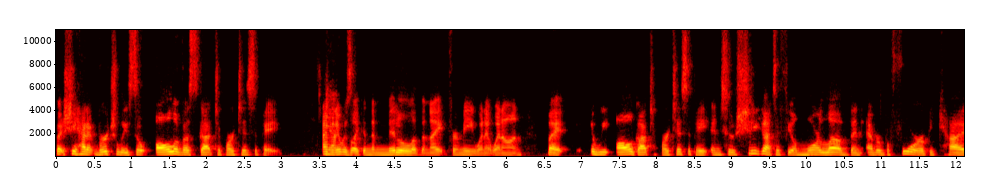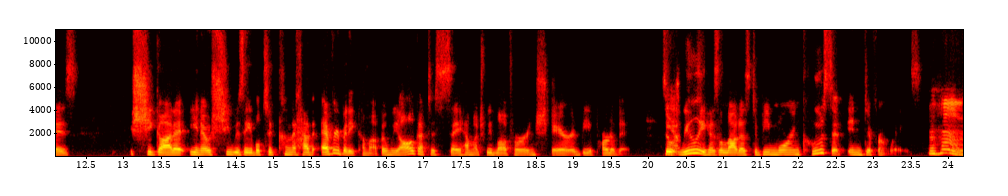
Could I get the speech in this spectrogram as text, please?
But she had it virtually so all of us got to participate I yeah. mean, it was like in the middle of the night for me when it went on, but we all got to participate. And so she got to feel more love than ever before because she got it, you know, she was able to come have everybody come up and we all got to say how much we love her and share and be a part of it. So yeah. it really has allowed us to be more inclusive in different ways. Mm-hmm.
